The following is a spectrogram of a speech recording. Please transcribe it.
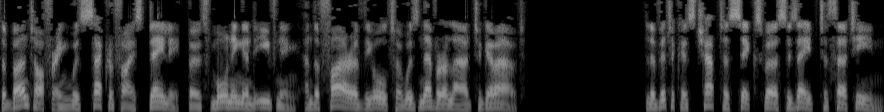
The burnt offering was sacrificed daily, both morning and evening, and the fire of the altar was never allowed to go out. Leviticus chapter 6 verses 8 to 13.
